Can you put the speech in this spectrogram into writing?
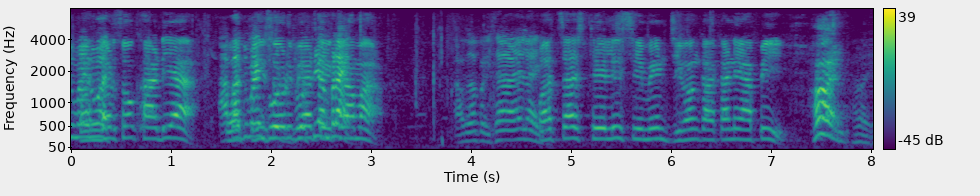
મેં. આ. ખાડિયા. રૂપિયા પૈસા આવેલા પચાસ થેલી સિમેન્ટ જીવન કાકાને આપી. હાય.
